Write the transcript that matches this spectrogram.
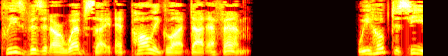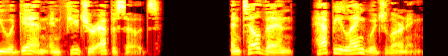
please visit our website at polyglot.fm. We hope to see you again in future episodes. Until then, happy language learning.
